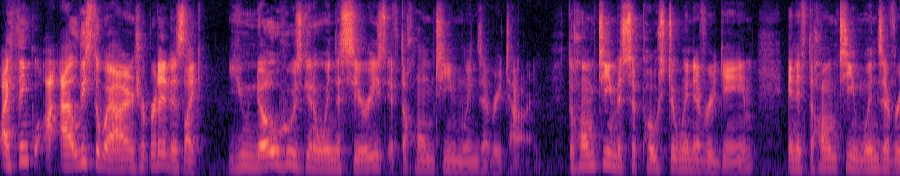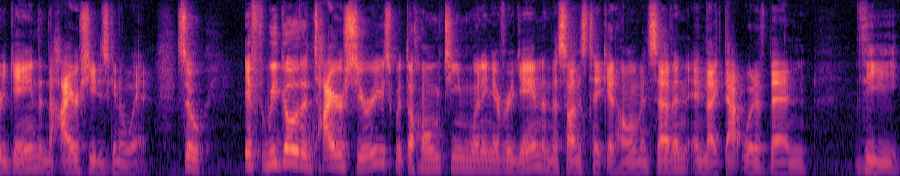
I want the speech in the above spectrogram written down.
I think at least the way I interpret it is like you know who's going to win the series if the home team wins every time. The home team is supposed to win every game, and if the home team wins every game, then the higher seed is going to win. So if we go the entire series with the home team winning every game, then the Suns take it home in seven, and like that would have been the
